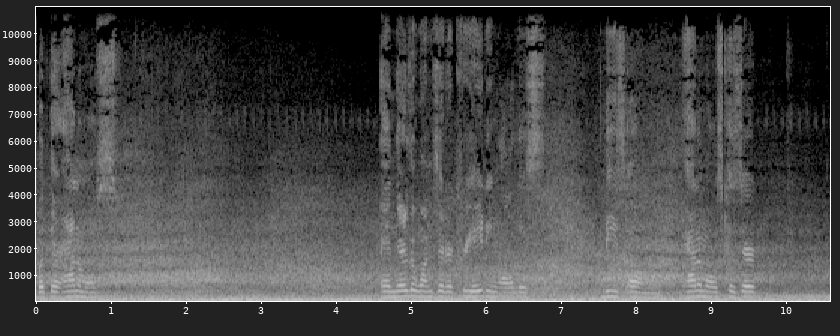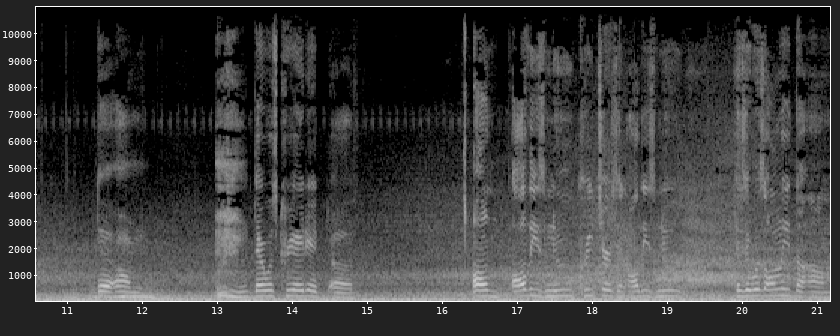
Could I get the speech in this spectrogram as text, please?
but they're animals. and they're the ones that are creating all this these um animals because they're the um there was created uh all all these new creatures and all these new because it was only the um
